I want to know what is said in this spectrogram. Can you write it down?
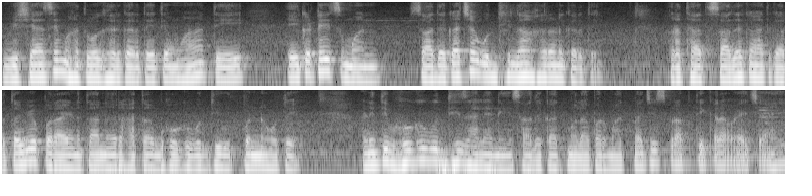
विषयाचे महत्त्व घर करते तेव्हा ते एकटेच मन साधकाच्या बुद्धीला हरण करते. अर्थात साधकात कर्तव्यपरायणता न राहता भोगबुद्धी उत्पन्न होते. आणि ती भोगबुद्धी झाल्याने साधकात मला परमात्म्याचीच प्राप्ती करावायची आहे.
